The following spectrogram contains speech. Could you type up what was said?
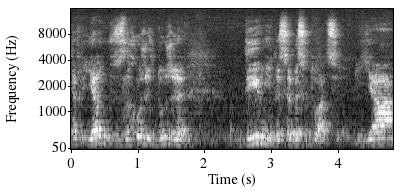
я, я знаходжусь в дуже дивній для себе ситуації. Я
